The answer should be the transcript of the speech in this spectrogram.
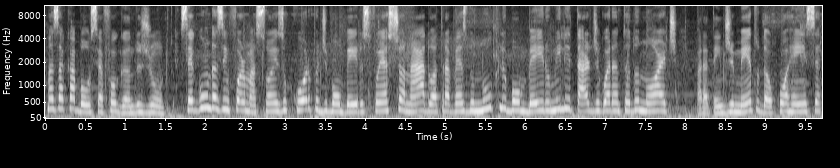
mas acabou se afogando junto. Segundo as informações, o Corpo de Bombeiros foi acionado através do Núcleo Bombeiro Militar de Guarantã do Norte para atendimento da ocorrência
